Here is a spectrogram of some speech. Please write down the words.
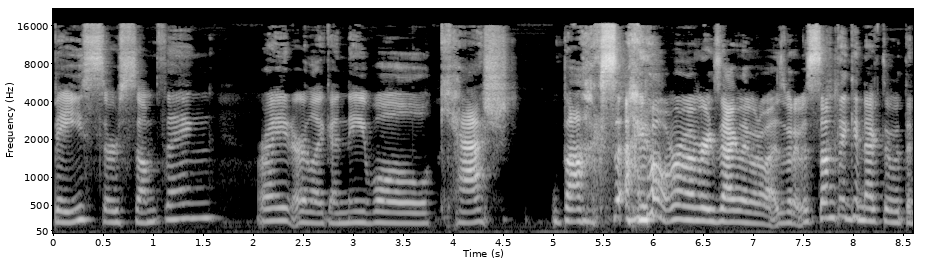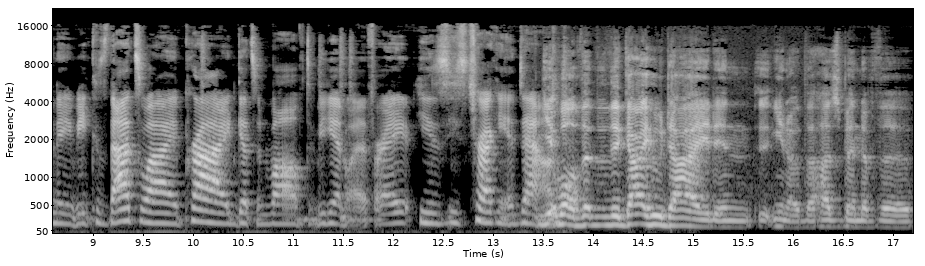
base or something, right? Or like a naval cash box. I don't remember exactly what it was, but it was something connected with the Navy because that's why Pride gets involved to begin with, right? He's he's tracking it down. Yeah, well, the the guy who died in you know the husband of the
